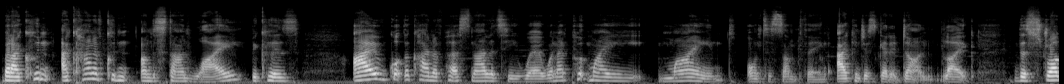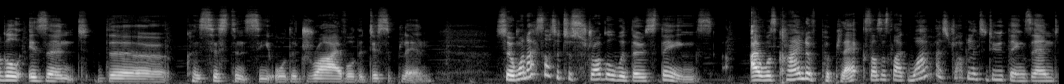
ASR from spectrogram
But I couldn't, I kind of couldn't understand why because I've got the kind of personality where when I put my mind onto something, I can just get it done. Like the struggle isn't the consistency or the drive or the discipline. So when I started to struggle with those things, I was kind of perplexed. I was just like, why am I struggling to do things? And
